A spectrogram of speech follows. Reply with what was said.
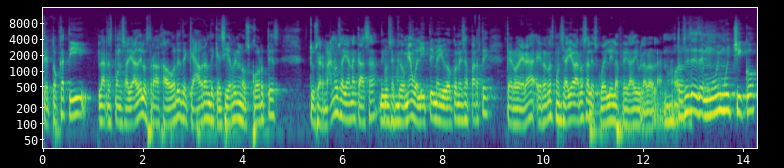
te toca a ti la responsabilidad de los trabajadores de que abran, de que cierren los cortes tus hermanos allá en la casa. Digo, se quedó mi abuelita y me ayudó con esa parte, pero era, era responsabilidad llevarlos a la escuela y la fregada y bla, bla, bla. Entonces, desde muy, muy chico,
